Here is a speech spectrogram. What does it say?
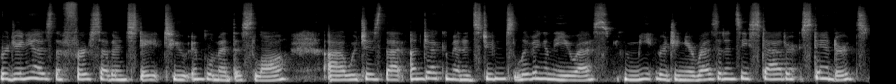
Virginia is the first southern state to implement this law, uh, which is that undocumented students living in the U.S. who meet Virginia residency standards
